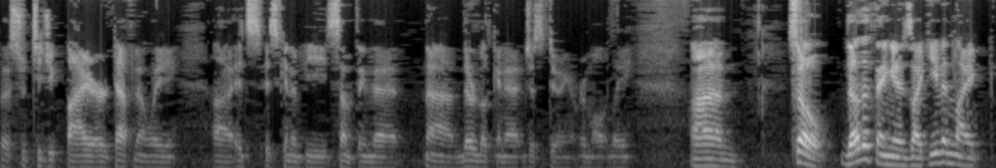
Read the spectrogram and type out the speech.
a strategic buyer definitely uh, it's it's going to be something that um, they're looking at just doing it remotely. Um, so the other thing is like even like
